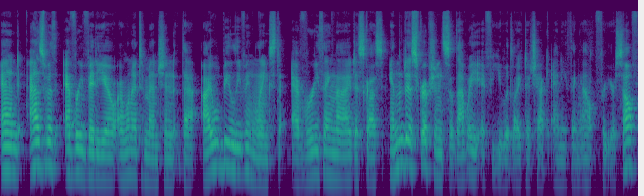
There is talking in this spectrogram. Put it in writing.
And as with every video, I wanted to mention that I will be leaving links to everything that I discuss in the description, so that way if you would like to check anything out for yourself,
